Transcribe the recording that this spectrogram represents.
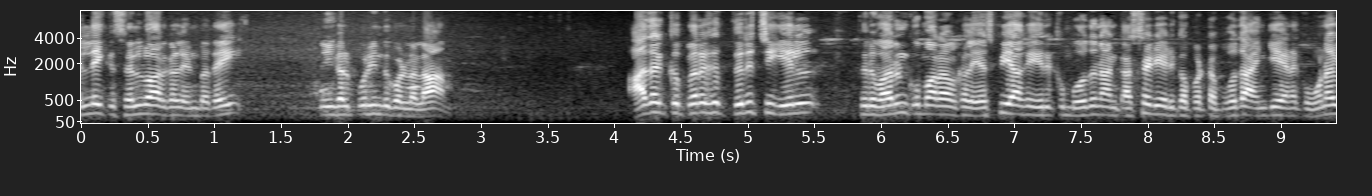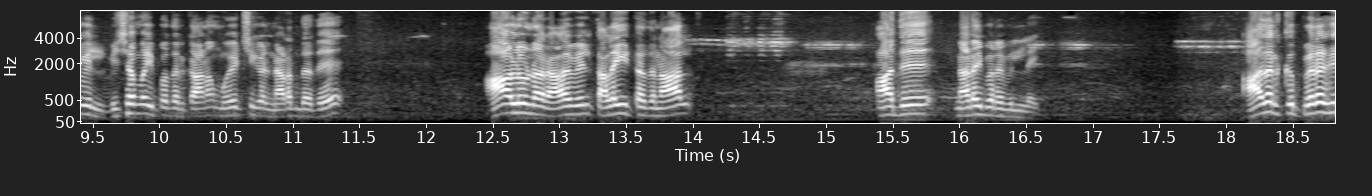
எல்லைக்கு செல்வார்கள் என்பதை நீங்கள் புரிந்து கொள்ளலாம். அதற்கு பிறகு திருச்சியில் திரு வருண்குமார் அவர்கள் எஸ்பியாக இருக்கும்போது நான் கஸ்டடி எடுக்கப்பட்ட போது அங்கே எனக்கு உணவில் விஷம் வைப்பதற்கான முயற்சிகள் நடந்தது. ஆளுநர் அளவில் தலையிட்டதனால் அது நடைபெறவில்லை. அதற்கு பிறகு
